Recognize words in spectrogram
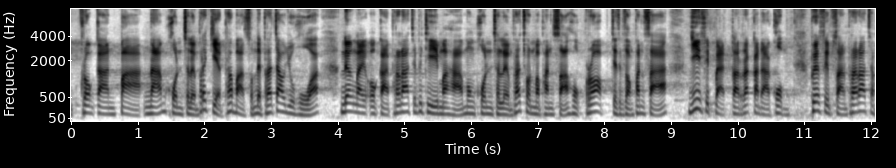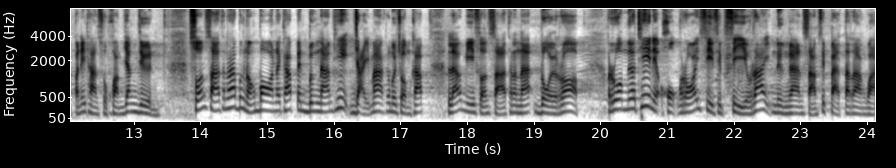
10 โครงการป่าน้ำคนเฉลิมพระเกียรติพระบาทสมเด็จพระเจ้าอยู่หัว เนื่องในโอกาสพระราชพิธีมหามงคลเฉลิมพระชนมพรรษา 6 รอบ 72 พรรษา 28 กรกฎาคม เพื่อสืบสานพระราชปณิธานสู่ความยั่งยืน สวนสาธารณะบึงหนองบอนนะครับเป็นบึงน้ำที่ใหญ่มากท่านผู้ชมครับ แล้วมีสวนสาธารณะโดยรอบ รวมเนื้อที่เนี่ย644 ไร่ 1 งาน 38 ตารางวา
